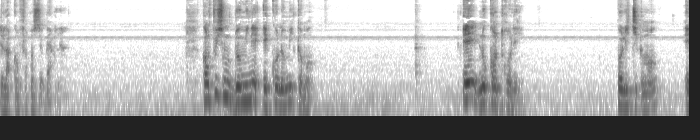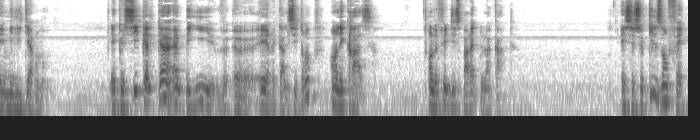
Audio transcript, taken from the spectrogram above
de la conférence de Berlin. Qu'on puisse nous dominer économiquement et nous contrôler politiquement et militairement. Et que si quelqu'un, un pays euh, est récalcitrant, on l'écrase. On le fait disparaître de la carte. Et c'est ce qu'ils ont fait.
